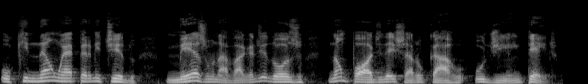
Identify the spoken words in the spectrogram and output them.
o que não é permitido. Mesmo na vaga de idoso, não pode deixar o carro o dia inteiro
